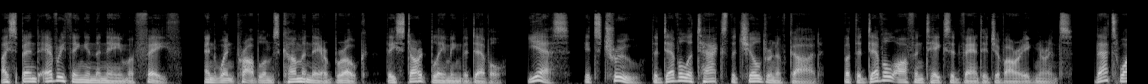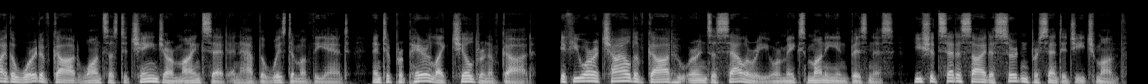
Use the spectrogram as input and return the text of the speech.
I spend everything in the name of faith. And when problems come and they are broke, they start blaming the devil. Yes, it's true, the devil attacks the children of God, but the devil often takes advantage of our ignorance. That's why the Word of God wants us to change our mindset and have the wisdom of the ant, and to prepare like children of God. If you are a child of God who earns a salary or makes money in business, you should set aside a certain percentage each month.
